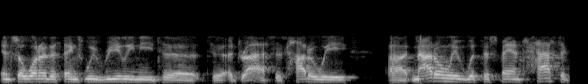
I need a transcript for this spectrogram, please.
And so one of the things we really need to, to address is how do we, uh, not only with this fantastic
